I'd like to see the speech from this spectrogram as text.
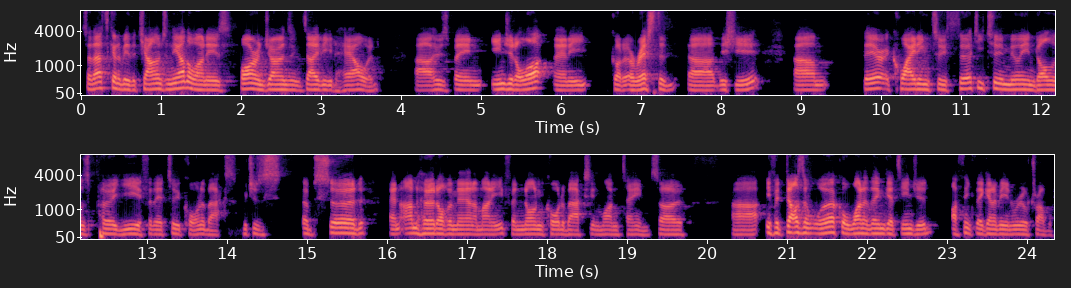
So that's going to be the challenge. And the other one is Byron Jones and Xavier Howard, uh, who's been injured a lot and he got arrested uh, this year. Um, they're equating to $32 million per year for their two cornerbacks, which is absurd and unheard of amount of money for non quarterbacks in one team. So uh, if it doesn't work or one of them gets injured, I think they're going to be in real trouble.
